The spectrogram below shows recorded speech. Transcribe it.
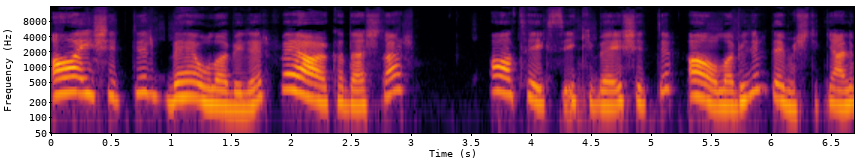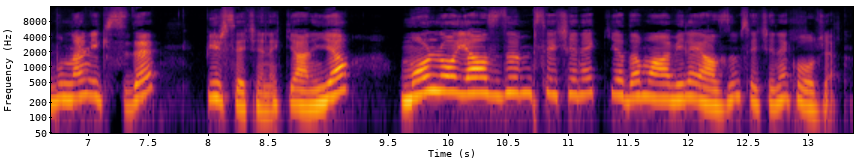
a eşittir b olabilir. Veya arkadaşlar 6 eksi 2b eşittir a olabilir demiştik. Yani bunların ikisi de bir seçenek. Yani ya morlo yazdığım seçenek ya da maviyle yazdığım seçenek olacak.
